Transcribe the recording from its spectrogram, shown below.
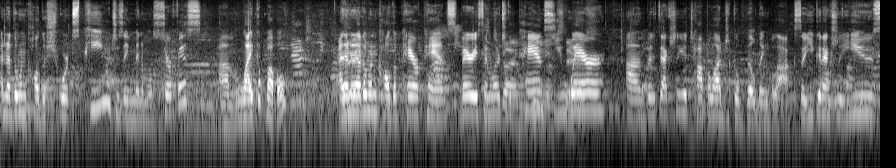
another one called a Schwarz P, which is a minimal surface, um, like a bubble, and then another one called a pair of pants, very similar to the pants you wear, um, but it's actually a topological building block. So you can actually use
